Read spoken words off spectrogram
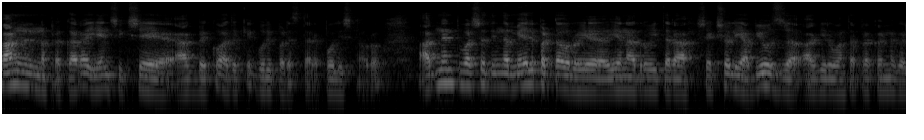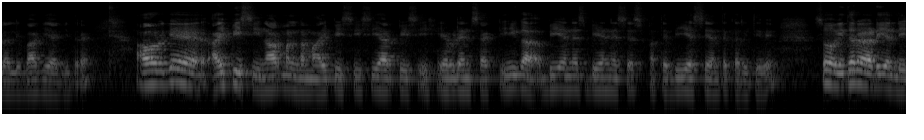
ಕಾನೂನಿನ ಪ್ರಕಾರ ಏನು ಶಿಕ್ಷೆ ಆಗಬೇಕು ಅದಕ್ಕೆ ಗುರಿಪಡಿಸ್ತಾರೆ ಪೊಲೀಸ್ನವರು. ಹದಿನೆಂಟು ವರ್ಷದಿಂದ ಮೇಲ್ಪಟ್ಟವರು ಏನಾದರೂ ಈ ಥರ ಸೆಕ್ಷುವಲಿ ಅಬ್ಯೂಸ್ ಆಗಿರುವಂಥ ಪ್ರಕರಣಗಳಲ್ಲಿ ಭಾಗಿಯಾಗಿದ್ದರೆ ಅವ್ರಿಗೆ ಐ ಪಿ ಸಿ ನಾರ್ಮಲ್ ನಮ್ಮ I P C C R P C evidence act ಈಗ B N S B N S S ಮತ್ತು ಬಿ ಎಸ್ ಸಿ ಅಂತ ಕರಿತೀವಿ. ಸೊ ಇದರ ಅಡಿಯಲ್ಲಿ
